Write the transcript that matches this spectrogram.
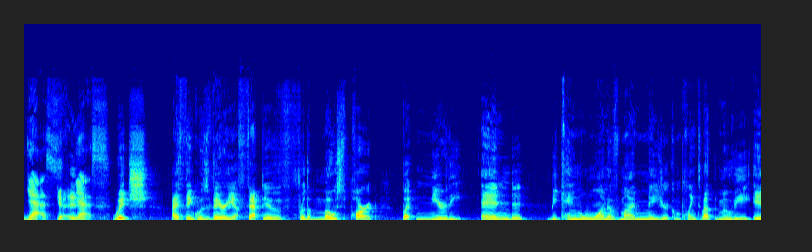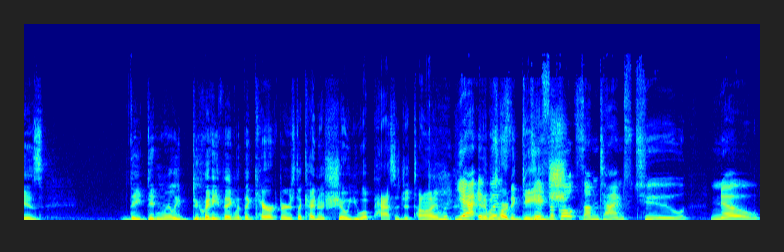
Yes. Yeah. it- yes. Which I think was very effective for the most part, but near the end became one of my major complaints about the movie is they didn't really do anything with the characters to kind of show you a passage of time. Yeah, and it, was, hard to gauge. Difficult sometimes to know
